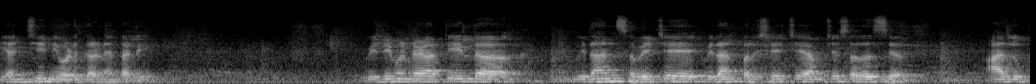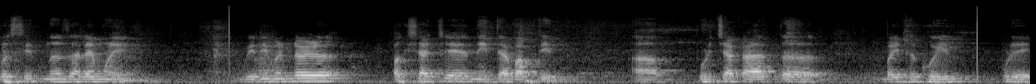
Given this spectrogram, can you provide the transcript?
यांची निवड करण्यात आली. विधिमंडळातील विधानसभेचे विधान परिषदेचे आमचे सदस्य आज उपस्थित न झाल्यामुळे विधिमंडळ पक्षाचे नेत्याबाबतीत पुढच्या काळात बैठक होईल पुढे.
